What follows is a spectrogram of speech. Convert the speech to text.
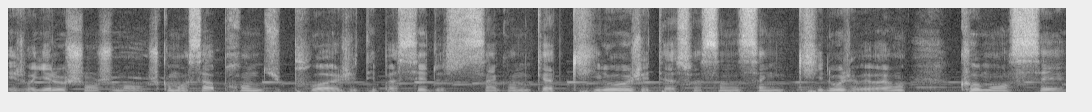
Et je voyais le changement. Je commençais à prendre du poids. J'étais passé de 54 kg, j'étais à 65 kg. J'avais vraiment commencé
